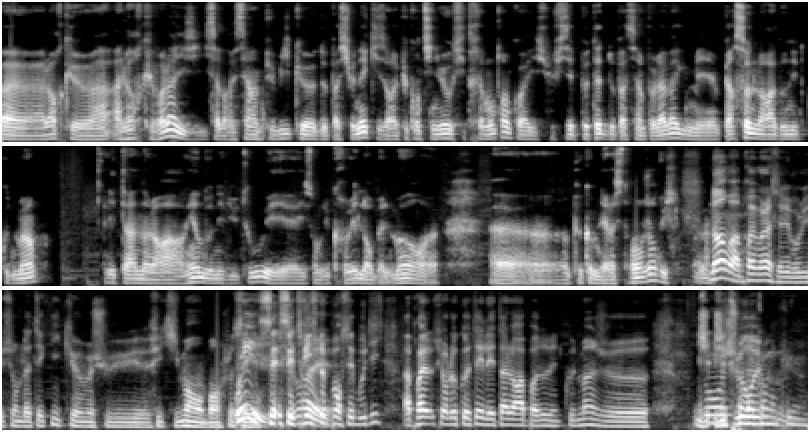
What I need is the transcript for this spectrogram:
Euh, alors que alors que voilà ils ils s'adressaient à un public euh, de passionnés qu'ils auraient pu continuer aussi très longtemps quoi il suffisait peut-être de passer un peu la vague mais personne leur a donné de coup de main l'État ne leur a rien donné du tout et euh, ils ont dû crever de leur belle mort euh, euh, un peu comme les restaurants aujourd'hui voilà. Non, mais après voilà, c'est l'évolution de la technique. euh, Je suis effectivement bon. Je Oui, sais, c'est- triste vrai. pour ces boutiques. Après, sur le côté, l'État leur a pas donné de coup de main. Je j'ai Bon, toujours une,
